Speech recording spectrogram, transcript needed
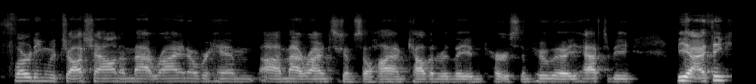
flirting with Josh Allen and Matt Ryan over him. Uh, Matt Ryan just comes so high on Calvin Ridley and Hurst and Julio. You have to be. But yeah, I think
